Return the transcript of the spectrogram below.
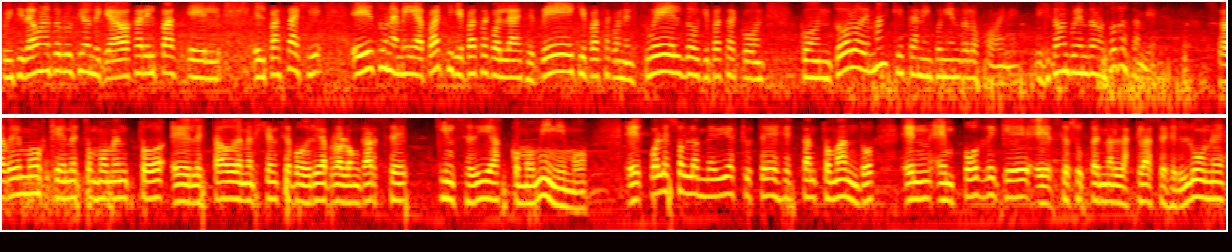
Porque si da una solución de que va a bajar el, pas, el, el pasaje, es una media parche que pasa con la AFP, que pasa con el sueldo, que pasa con, con todo lo demás que están imponiendo los jóvenes y que estamos imponiendo nosotros también. Sabemos que en estos momentos el estado de emergencia podría prolongarse 15 días como mínimo. Eh, ¿Cuáles son las medidas que ustedes están tomando en, pos de que eh, se suspendan las clases el lunes,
